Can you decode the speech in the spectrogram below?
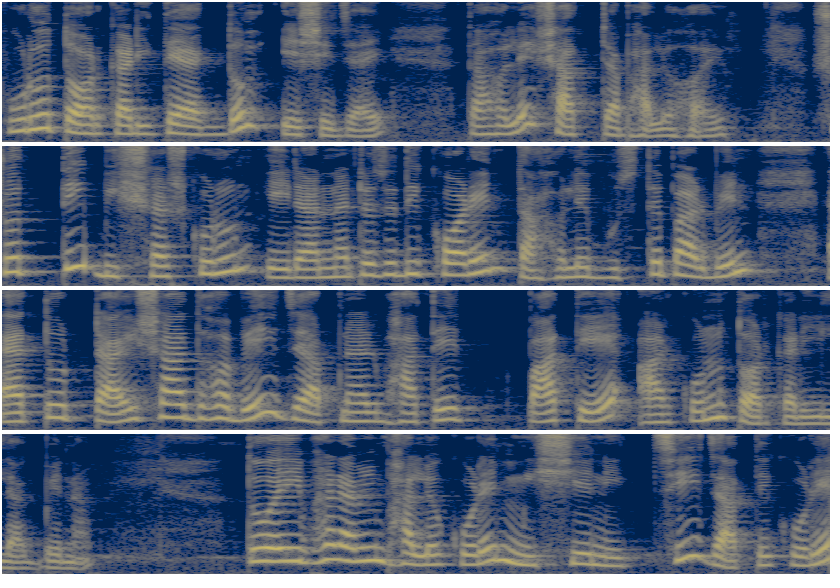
পুরো তরকারিতে একদম এসে যায়। তাহলে স্বাদটা ভালো হয়। সত্যি বিশ্বাস করুন, এই রান্নাটা যদি করেন, তাহলে বুঝতে পারবেন এতটাই স্বাদ হবে যে আপনার ভাতের পাতে আর কোনো তরকারিই লাগবে না। তো এইবার আমি ভালো করে মিশিয়ে নিচ্ছি যাতে করে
